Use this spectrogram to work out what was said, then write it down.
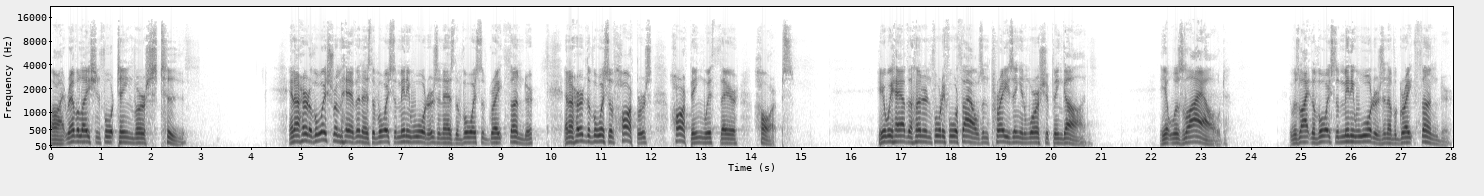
All right, Revelation 14 verse 2. And I heard a voice from heaven as the voice of many waters and as the voice of great thunder. And I heard the voice of harpers harping with their harps. Here we have the 144,000 praising and worshiping God. It was loud. It was like the voice of many waters and of a great thunder.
